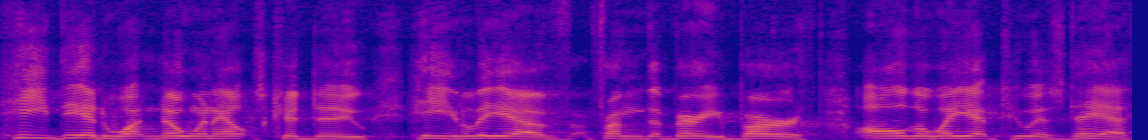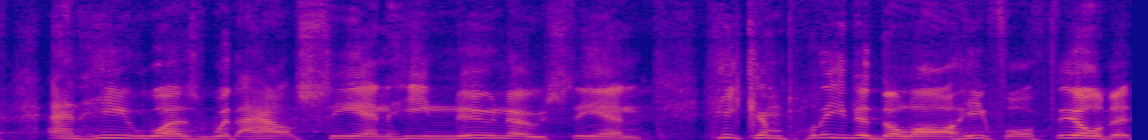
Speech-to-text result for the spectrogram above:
He did what no one else could do. He lived from the very birth all the way up to his death, and he was without sin. He knew no sin. He completed the law, he fulfilled it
